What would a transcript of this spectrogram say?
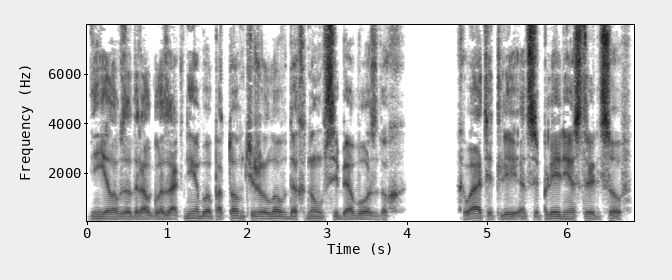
Ниелов задрал глаза к небу, а потом тяжело вдохнул в себя воздух. «Хватит ли оцепления стрельцов?»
